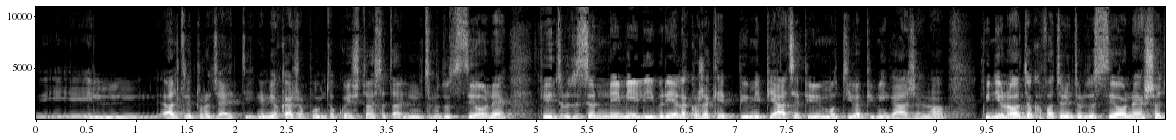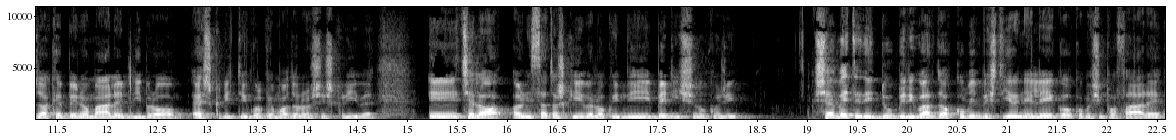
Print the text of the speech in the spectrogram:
il, altri progetti. Nel mio caso, appunto, questo è stata l'introduzione, che l'introduzione nei miei libri è la cosa che più mi piace, più mi motiva, più mi gasa, no? Quindi una volta che ho fatto l'introduzione so già che bene o male il libro è scritto, in qualche modo lo si scrive e ce l'ho, ho iniziato a scriverlo, quindi benissimo così. Se avete dei dubbi riguardo a come investire nei Lego, come si può fare,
